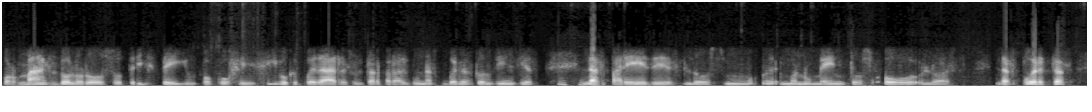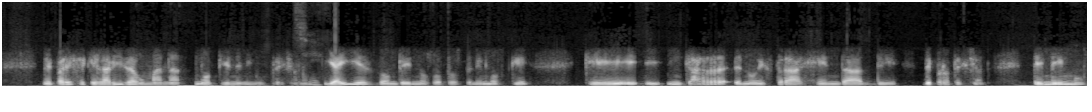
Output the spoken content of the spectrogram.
por más doloroso, triste y un poco ofensivo que pueda resultar para algunas buenas conciencias, las paredes, los monumentos o las, las puertas, me parece que la vida humana no tiene ningún precio. ¿no? Y ahí es donde nosotros tenemos que, que eh, hincar nuestra agenda de, de protección. Tenemos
